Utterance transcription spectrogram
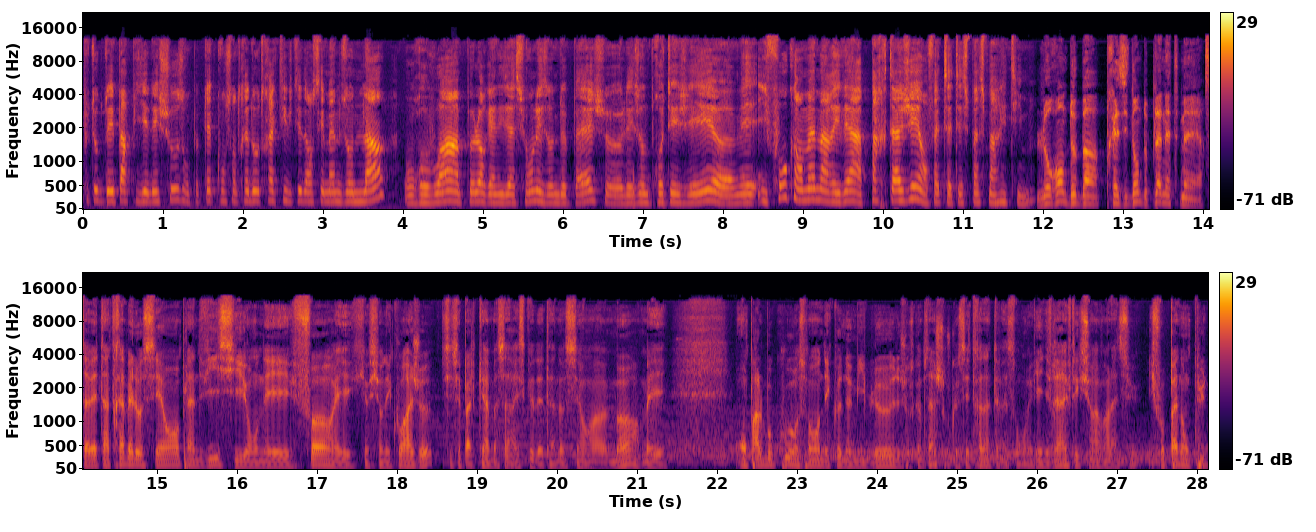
plutôt que d'éparpiller les choses, on peut peut-être concentrer d'autres activités dans ces mêmes zones-là. On revoit un peu l'organisation, les zones de pêche, euh, les zones protégées, euh, mais il faut quand même arriver à partager en fait cet espace maritime. Laurent Debat, président de Planète Mer. Ça va être un très bel océan plein de vie si on est fort et si on est courageux. Si c'est pas le cas, bah, ça risque d'être un océan mort, mais on parle beaucoup en ce moment d'économie bleue, de choses comme ça. Je trouve que c'est très intéressant. Il y a une vraie réflexion à avoir là-dessus. Il faut pas non plus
